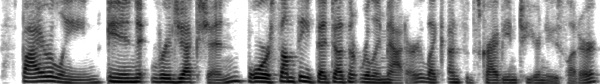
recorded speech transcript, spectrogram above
spiraling in rejection for something that doesn't really matter, like unsubscribing to your newsletter,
